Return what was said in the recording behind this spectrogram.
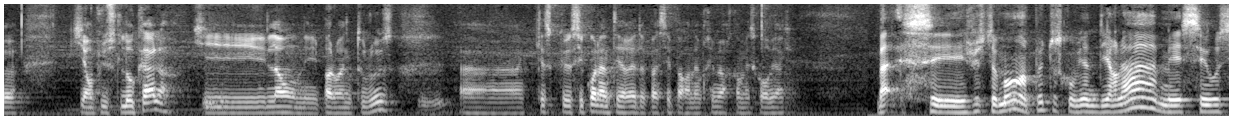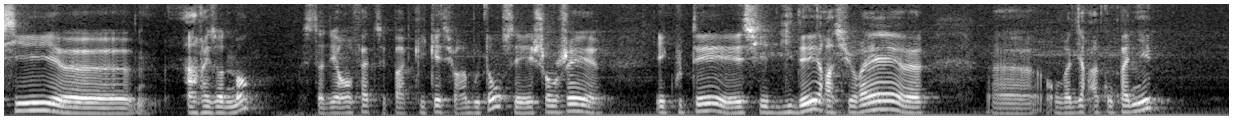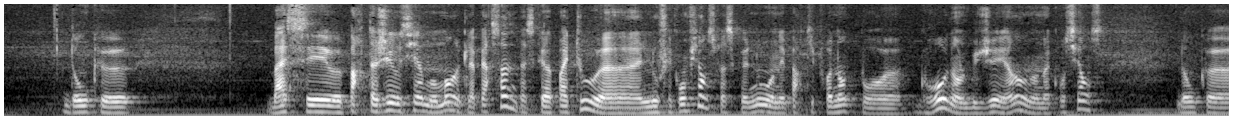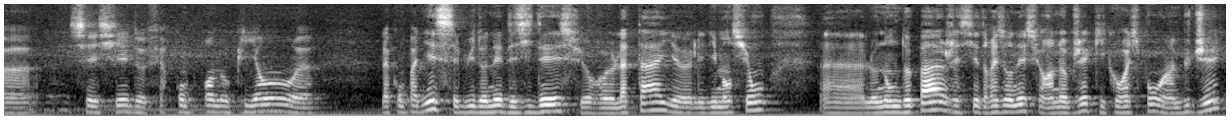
qui est en plus local qui, Là, on n'est pas loin de Toulouse. Qu'est-ce que, c'est quoi l'intérêt de passer par un imprimeur comme Escourbiac? Bah, C'est justement un peu tout ce qu'on vient de dire là, mais c'est aussi euh, un raisonnement. C'est-à-dire, en fait, c'est pas cliquer sur un bouton, c'est échanger, écouter et essayer de guider, rassurer, euh, euh, on va dire accompagner. Donc, bah, c'est partager aussi un moment avec la personne, parce qu'après tout, elle nous fait confiance, parce que nous, on est partie prenante pour gros dans le budget, hein, on en a conscience. Donc, euh, c'est essayer de faire comprendre aux clients, euh, l'accompagner, c'est lui donner des idées sur euh, la taille, les dimensions, le nombre de pages, essayer de raisonner sur un objet qui correspond à un budget.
